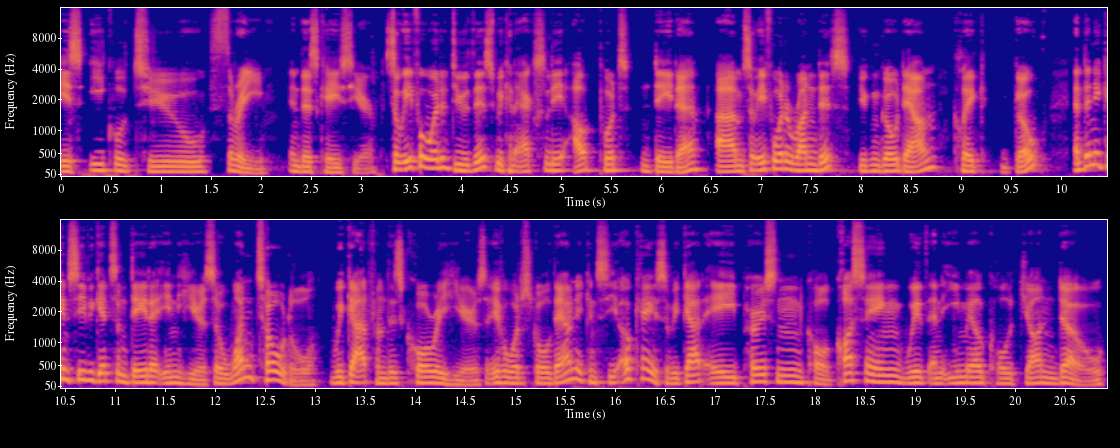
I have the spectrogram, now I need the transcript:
is equal to 3 in this case here. So if we were to do this, we can actually output data. Um, so if we were to run this, you can go down, click go, and then you can see we get some data in here. So one total we got from this query here. So if we were to scroll down, you can see, okay, so we got a person called Krossing with an email called John Doe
